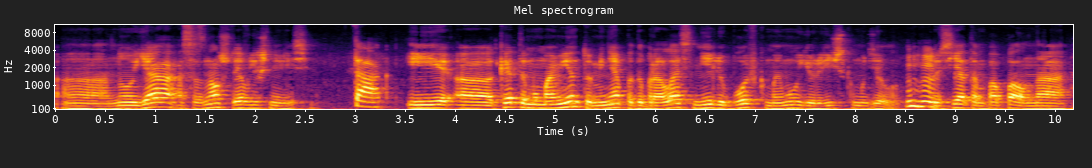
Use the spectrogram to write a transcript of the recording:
А, но я осознал, что я в лишнем весе. Так. И э, к этому моменту меня подобралась не любовь к моему юридическому делу. Угу. То есть я там попал на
